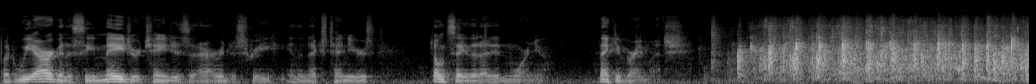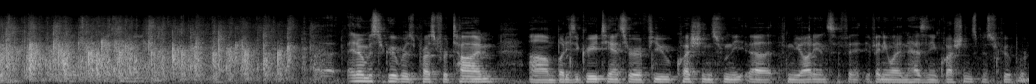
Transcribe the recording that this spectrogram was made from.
But we are going to see major changes in our industry in the next 10 years. Don't say that I didn't warn you. Thank you very much. I know Mr. Cooper is pressed for time, um, but he's agreed to answer a few questions from the uh, from the audience. If, if anyone has any questions, Mr. Cooper.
